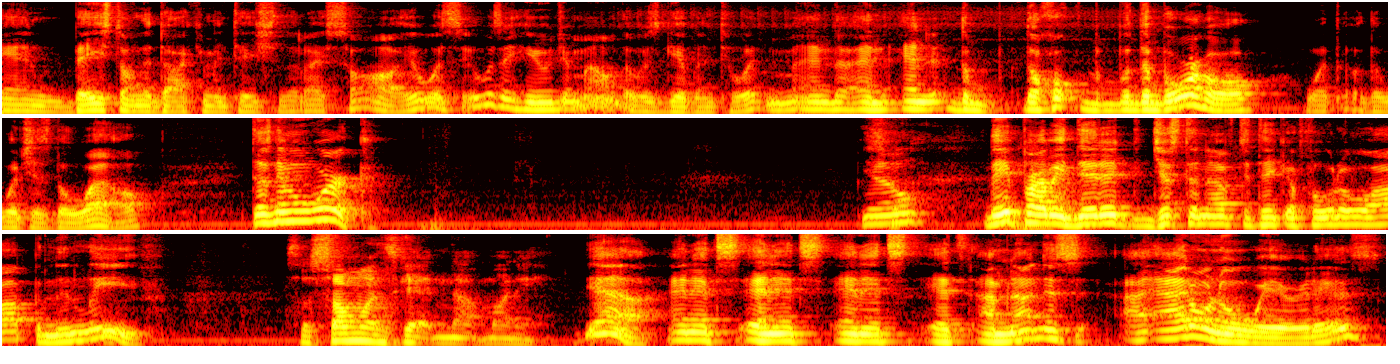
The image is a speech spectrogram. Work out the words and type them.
and based on the documentation that I saw it was it was a huge amount that was given to it. And and and the the whole the borehole what the, which is the well doesn't even work. You know? They probably did it just enough to take a photo op and then leave. So someone's getting that money. Yeah, and it's and it's and it's it's. I'm not necess- I, I don't know where it is,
